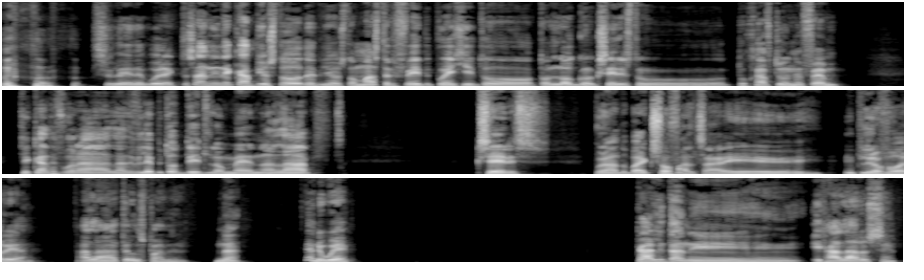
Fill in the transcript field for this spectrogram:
Σου λέει δεν μπορεί. Εκτός αν είναι κάποιος στο τέτοιο, στο Master Feed που έχει το, το logo, ξέρεις, του, του Have to FM και κάθε φορά δηλαδή βλέπει τον τίτλο μεν, αλλά ξέρεις, μπορεί να τον πάει ξόφαλτσα η, η πληροφορία. Αλλά τέλος πάντων. Ναι. Anyway. Καλή ήταν η, η χαλάρωση.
